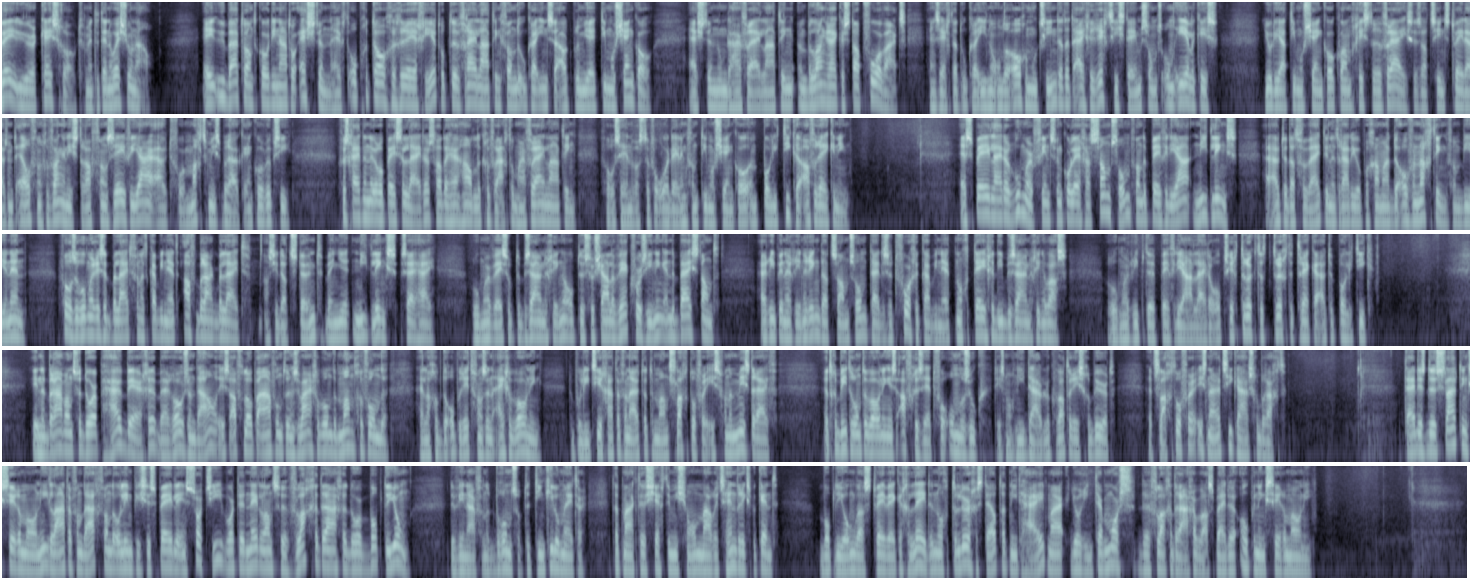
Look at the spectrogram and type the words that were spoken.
Twee uur Kees Groot met het NOS-journaal. EU-buitenlandcoördinator Ashton heeft opgetogen gereageerd... op de vrijlating van de Oekraïense oud-premier Timoshenko. Ashton noemde haar vrijlating een belangrijke stap voorwaarts... en zegt dat Oekraïne onder ogen moet zien... dat het eigen rechtssysteem soms oneerlijk is. Julia Timoshenko kwam gisteren vrij. Ze zat sinds 2011 een gevangenisstraf van zeven jaar uit... voor machtsmisbruik en corruptie. Verscheidene Europese leiders hadden herhaaldelijk gevraagd om haar vrijlating. Volgens hen was de veroordeling van Timoshenko een politieke afrekening. SP-leider Roemer vindt zijn collega Samsom van de PvdA niet links. Hij uitte dat verwijt in het radioprogramma De Overnachting van BNN. Volgens Roemer is het beleid van het kabinet afbraakbeleid. Als je dat steunt, ben je niet links, zei hij. Roemer wees op de bezuinigingen op de sociale werkvoorziening en de bijstand. Hij riep in herinnering dat Samson tijdens het vorige kabinet nog tegen die bezuinigingen was. Roemer riep de PvdA-leider op zich terug te, terug te trekken uit de politiek. In het Brabantse dorp Huibergen bij Roosendaal is afgelopen avond een zwaargewonde man gevonden. Hij lag op de oprit van zijn eigen woning. De politie gaat ervan uit dat de man slachtoffer is van een misdrijf. Het gebied rond de woning is afgezet voor onderzoek. Het is nog niet duidelijk wat er is gebeurd. Het slachtoffer is naar het ziekenhuis gebracht. Tijdens de sluitingsceremonie later vandaag van de Olympische Spelen in Sochi... wordt de Nederlandse vlag gedragen door Bob de Jong... de winnaar van het brons op de 10 kilometer. Dat maakte chef de mission Maurits Hendricks bekend. Bob de Jong was twee weken geleden nog teleurgesteld dat niet hij... maar Jorien Termors de vlaggedrager was bij de openingsceremonie.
